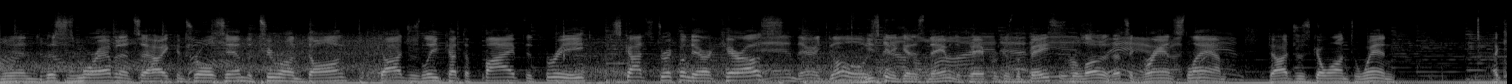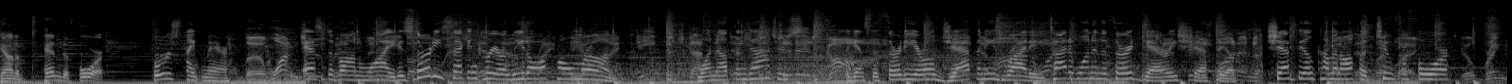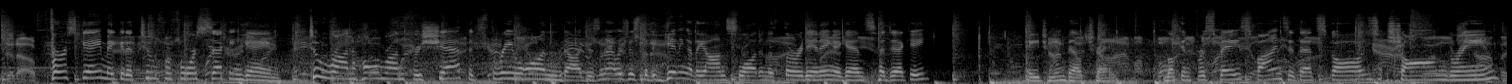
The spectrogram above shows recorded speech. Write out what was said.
And this is more evidence of how he controls him. The two-run dong. Dodgers lead cut to five to three. Scott Strickland, Eric Karros. And there it goes. He's going to get his name in the paper because the bases were loaded. That's a grand slam. Dodgers go on to win a count of 10 to 4. First nightmare. Estevan White, his 32nd career leadoff home run. 1 0 Dodgers against the 30 year old Japanese righty. Tied at one in the third, Gary Sheffield. Sheffield coming off a 2 for 4. First game, make it a 2 for 4 second game. Two run home run for Sheff. It's 3 1 Dodgers. And that was just the beginning of the onslaught in the third inning against Hideki. Adrian Beltre. Looking for space, finds it. That scores Shawn Green.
